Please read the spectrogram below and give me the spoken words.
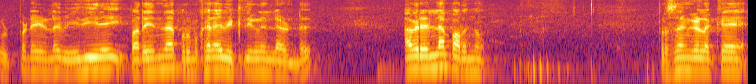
ഉൾപ്പെടെയുള്ള വേദിയിലെ പറയുന്ന പ്രമുഖരായ വ്യക്തികളെല്ലാം ഉണ്ട്. അവരെല്ലാം പറഞ്ഞു. പ്രസംഗങ്ങളൊക്കെ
